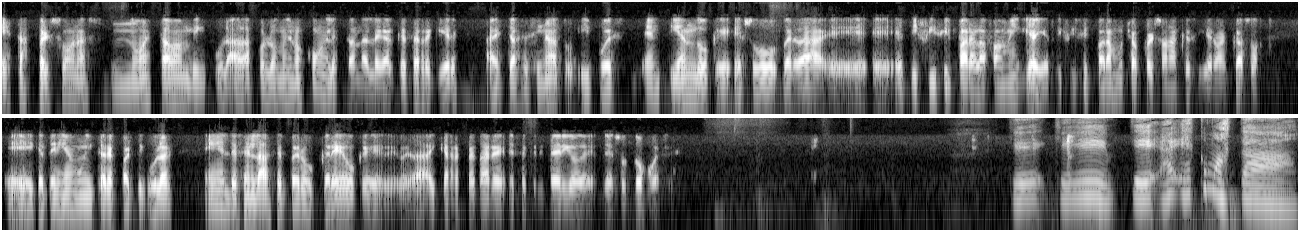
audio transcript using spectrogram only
estas personas no estaban vinculadas, por lo menos con el estándar legal que se requiere, a este asesinato. Y pues entiendo que eso, ¿verdad?, Eh, eh, es difícil para la familia y es difícil para muchas personas que siguieron el caso, eh, que tenían un interés particular en el desenlace, pero creo que, ¿verdad?, hay que respetar e- ese criterio de, esos dos jueces. que, que, que es como hasta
